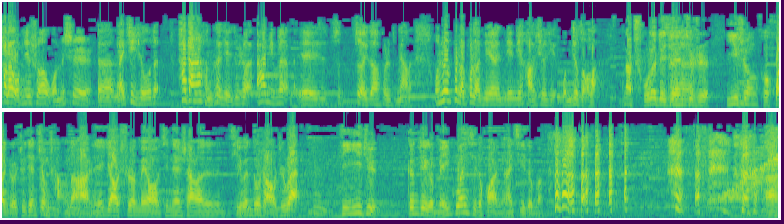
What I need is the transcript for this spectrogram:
后来我们就说我们是呃来进修的，他当然很客气，就说啊你们呃做做一个或者怎么样的。我说不了不了，你你你好好休息，我们就走了。那除了这些就是医生和患者之间正常的啊，您药吃了没有？今天上了体温多少之外，嗯，第一句跟这个没关系的话，您还记得吗？啊，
